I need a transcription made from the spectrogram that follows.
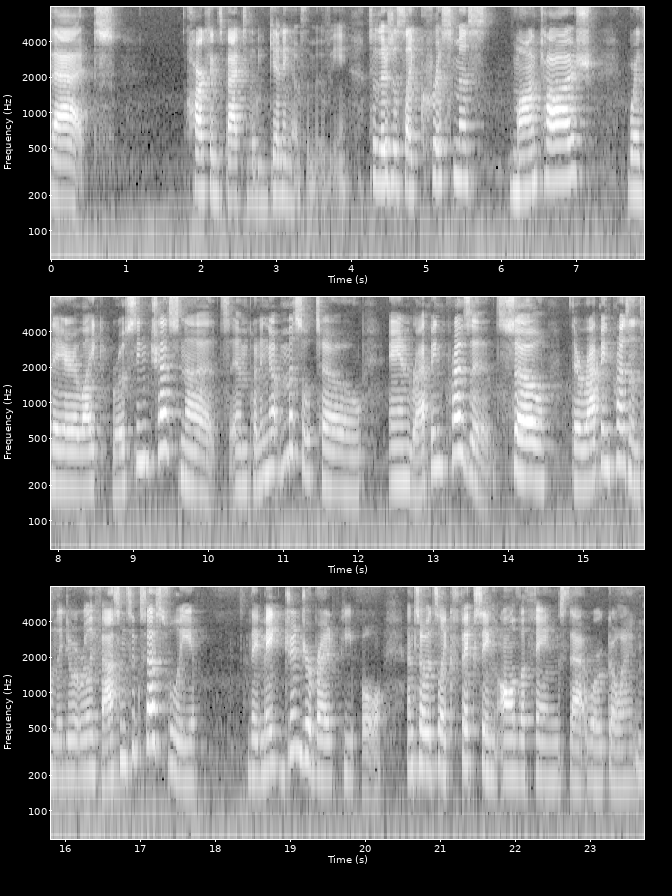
that harkens back to the beginning of the movie. So, there's this like Christmas montage where they're like roasting chestnuts and putting up mistletoe and wrapping presents. So they're wrapping presents and they do it really fast and successfully. They make gingerbread people. And so it's like fixing all the things that were going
